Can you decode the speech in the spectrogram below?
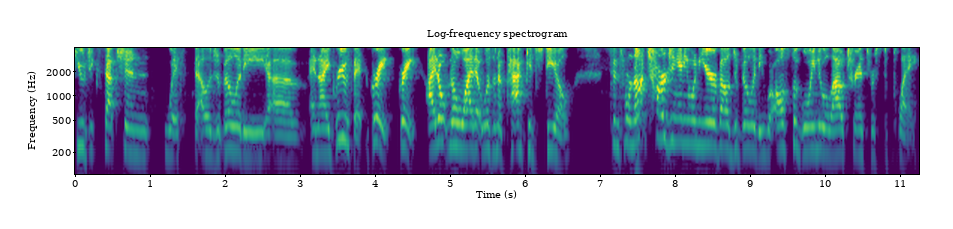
huge exception with the eligibility, uh, and I agree with it. Great, great. I don't know why that wasn't a package deal. Since we're not charging anyone a year of eligibility, we're also going to allow transfers to play.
